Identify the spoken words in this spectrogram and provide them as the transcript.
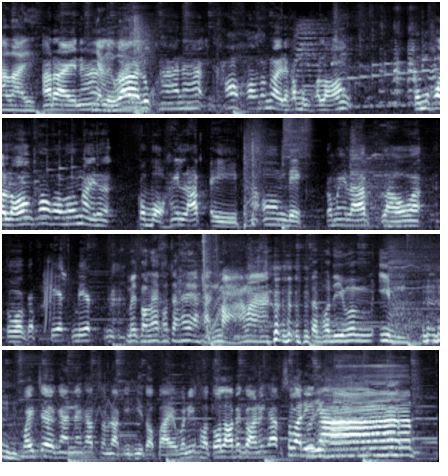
อะไรอะไรนะฮะอย่างไรหรือว่าลูกค้านะฮะเข้าเขาสักหน่อยเถอะครับผมขอร้อง ผมขอร้องเข้าเขาสักหน่อยเถอะ ก็บอกให้รับไอ้ผ้าอ้อมเด็กก็ไม่รับเราอะตัวกับเปียกเปียกเนี่ยไม่ตอนแรกเขาจะให้อาหารหมามา แต่พอดีว่ามันอิ่ม ไว้เจอกันนะครับสำหรับอีพีต่อไป วันนี้ขอตัวลาไปก่อนนะครับ สวัสสดีวัสดีคครัรับ บ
